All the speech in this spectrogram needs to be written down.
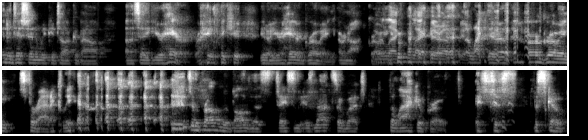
in addition, we could talk about uh, say your hair, right? Like your, you know, your hair growing or not growing, or lack, right? lack thereof, yeah. lack thereof, or growing sporadically. so the problem with baldness, Jason, is not so much the lack of growth; it's just the scope.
